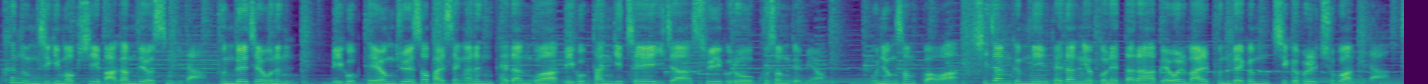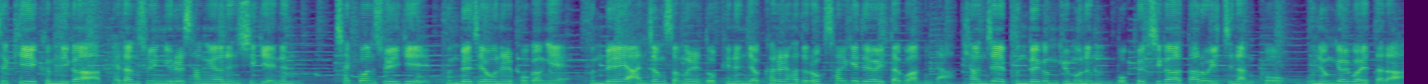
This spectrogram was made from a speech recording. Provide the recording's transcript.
큰 움직임 없이 마감되었습니다. 분배 재원은 미국 대형주에서 발생하는 배당과 미국 단기채의 이자 수익으로 구성되며 운용 성과와 시장 금리 배당 여건에 따라 매월 말 분배금 지급을 추구합니다. 특히 금리가 배당 수익률을 상회하는 시기에는 채권 수익이 분배 재원을 보강해 분배의 안정성을 높이는 역할을 하도록 설계되어 있다고 합니다. 현재 분배금 규모는 목표치가 따로 있진 않고 운용 결과에 따라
